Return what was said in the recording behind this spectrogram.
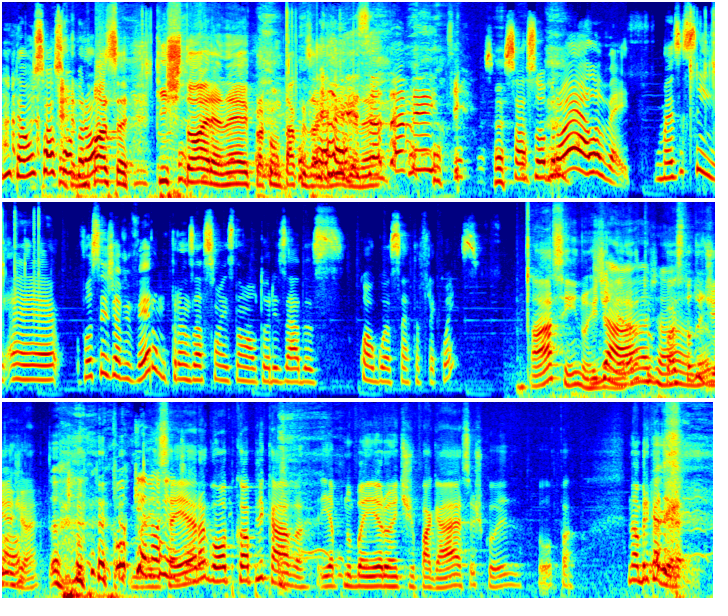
então só sobrou. Nossa, que história, né? Pra contar com os amigos, né? Exatamente. Só sobrou ela, velho. Mas assim, é, vocês já viveram transações não autorizadas com alguma certa frequência? Ah, sim, no Rio de Já, Janeiro eu tô já, quase todo dia normal. já. Por que no Mas isso Rio aí de era Janeiro? golpe que eu aplicava. Ia no banheiro antes de pagar, essas coisas. Opa. Não, brincadeira.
